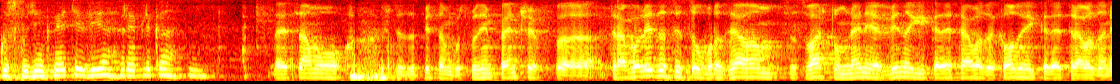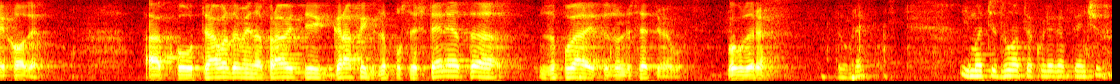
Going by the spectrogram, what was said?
Господин Кмети, вие реплика? Не, само ще запитам господин Пенчев, трябва ли да се съобразявам с вашето мнение винаги къде трябва да ходя и къде трябва да не ходя? Ако трябва да ми направите график за посещенията, заповядайте, донесете ми го. Благодаря. Добре. Имате думата, колега Пенчев.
